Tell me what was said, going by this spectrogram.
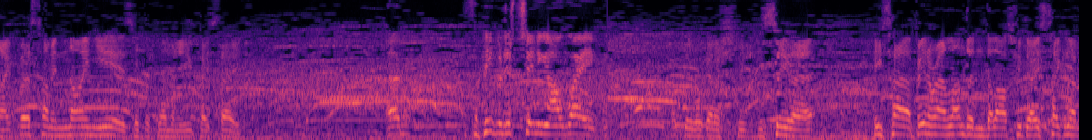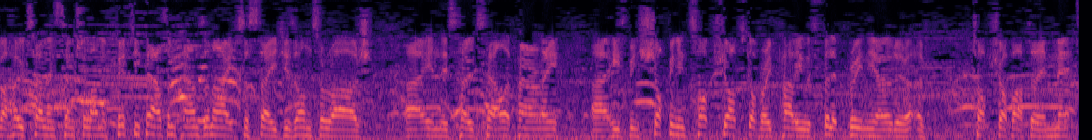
Like first time in nine years to perform on a UK stage. Um, for people just tuning our way, hopefully we'll get a you can see there. He's uh, been around London the last few days, taken over a hotel in central London, £50,000 a night to stage his entourage uh, in this hotel, apparently. Uh, he's been shopping in top shops, got very pally with Philip Green, the owner of Top Shop, after they met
